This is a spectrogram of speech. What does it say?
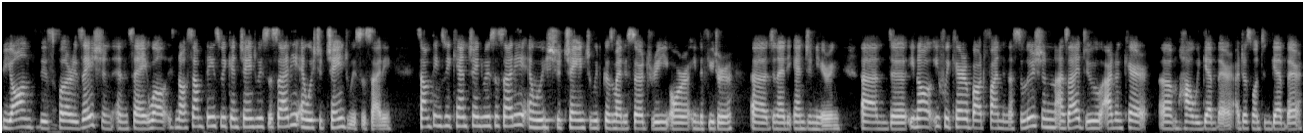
beyond this polarization and say, well, you know, some things we can change with society and we should change with society. Some things we can't change with society and we should change with cosmetic surgery or in the future uh, genetic engineering. And uh, you know, if we care about finding a solution, as I do, I don't care um, how we get there. I just want to get there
